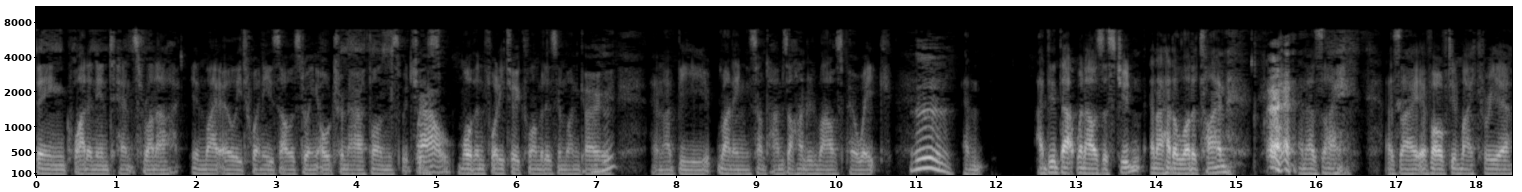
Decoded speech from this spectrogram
being quite an intense runner. In my early 20s, I was doing ultra marathons, which is more than 42 kilometers in one go. Mhm. And I'd be running sometimes 100 miles per week. Mm. And I did that when I was a student and I had a lot of time. And as I, as I evolved in my career,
